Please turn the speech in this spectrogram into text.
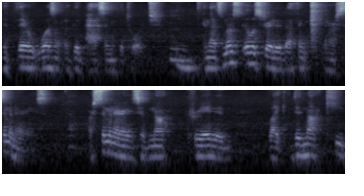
that there wasn't a good passing of the torch. Mm. And that's most illustrated, I think, in our seminaries. Oh. Our seminaries have not created, like, did not keep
